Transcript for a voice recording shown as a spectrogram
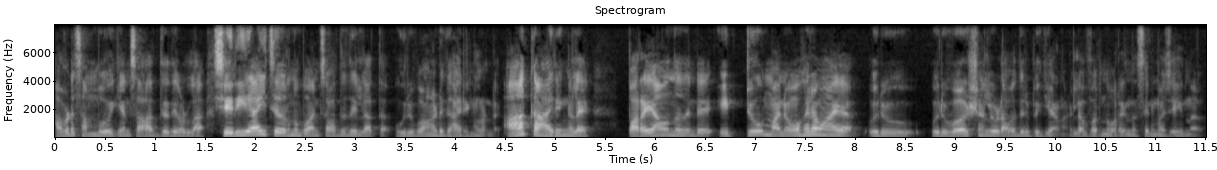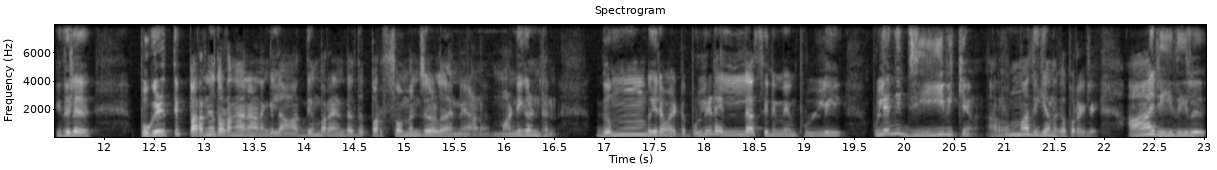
അവിടെ സംഭവിക്കാൻ സാധ്യതയുള്ള ശരിയായി ചേർന്ന് പോകാൻ സാധ്യതയില്ലാത്ത ഒരുപാട് കാര്യങ്ങളുണ്ട്. ആ കാര്യങ്ങളെ പറയാവുന്നതിന്റെ ഏറ്റവും മനോഹരമായ ഒരു ഒരു വേർഷനിലൂടെ അവതരിപ്പിക്കുകയാണ് ലവർ എന്ന് പറയുന്ന സിനിമ ചെയ്യുന്നത്. ഇതിൽ പുകഴ്ത്തി പറഞ്ഞു തുടങ്ങാനാണെങ്കിൽ ആദ്യം പറയേണ്ടത് പെർഫോമൻസുകൾ തന്നെയാണ്. മണികണ്ഠൻ. ഗംഭീരമായിട്ട്. പുള്ളിയുടെ എല്ലാ സിനിമയും പുള്ളി പുള്ളി അങ്ങ് ജീവിക്കുകയാണ് അർമാദിക്കുക എന്നൊക്കെ പറയില്ലേ. ആ രീതിയിൽ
